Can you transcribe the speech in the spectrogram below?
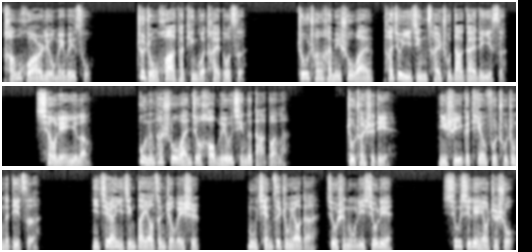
唐火儿柳眉微蹙，这种话他听过太多次。周川还没说完，他就已经猜出大概的意思，俏脸一冷，不能他说完就毫不留情的打断了。周川师弟，你是一个天赋出众的弟子，你既然已经拜药尊者为师，目前最重要的就是努力修炼，修习炼药之术，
